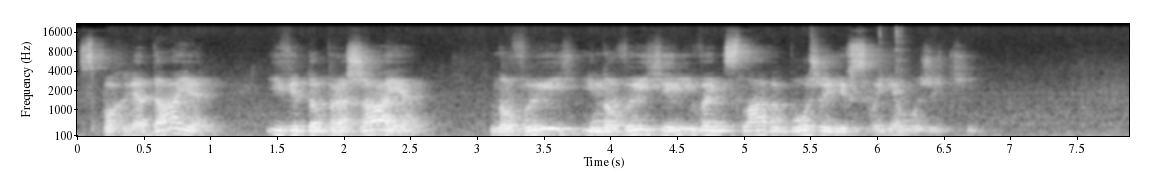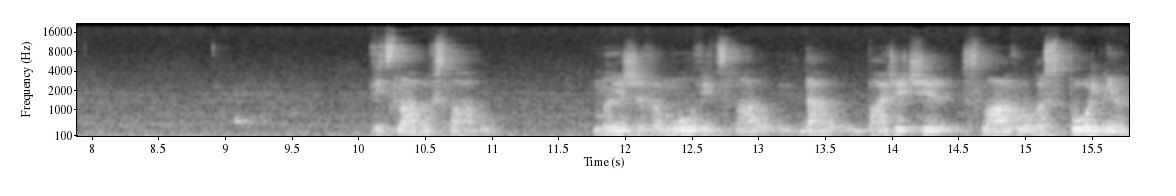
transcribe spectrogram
споглядає і відображає новий і новий рівень слави Божої в своєму житті. від слави в славу. Ми живемо від слави, да, бачачи славу Господню.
